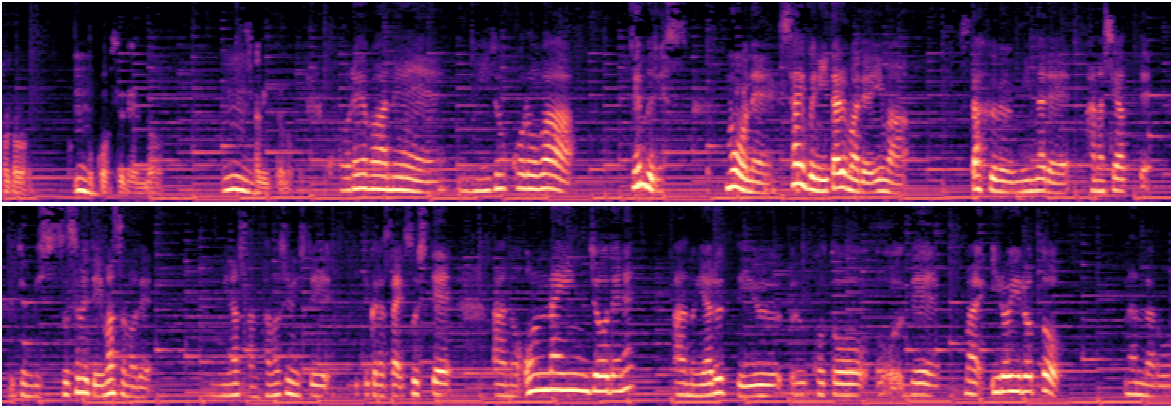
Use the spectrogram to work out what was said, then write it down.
この、高校生電のサミットの、うん、これはね、見どころは全部です。もうね、細部に至るまで今、スタッフみんなで話し合って準備進めていますので、皆さん楽しみにしていてください。そして、あの、オンライン上でね、あの、やるっていうことで、まあ、いろいろと、なんだろう、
